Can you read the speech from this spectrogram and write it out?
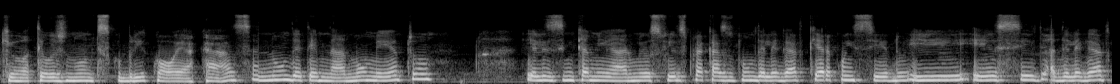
que eu até hoje não descobri qual é a casa. Num determinado momento, eles encaminharam meus filhos para a casa de um delegado que era conhecido e esse a delegado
